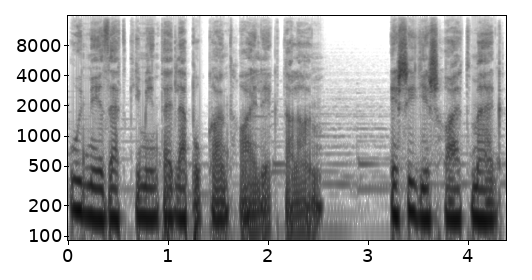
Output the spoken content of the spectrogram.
úgy nézett ki, mint egy lepukkant hajléktalan. És így is halt meg.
